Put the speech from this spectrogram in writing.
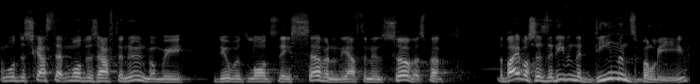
And we'll discuss that more this afternoon when we deal with Lord's Day 7 in the afternoon service. But the Bible says that even the demons believe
